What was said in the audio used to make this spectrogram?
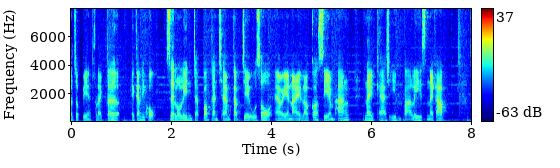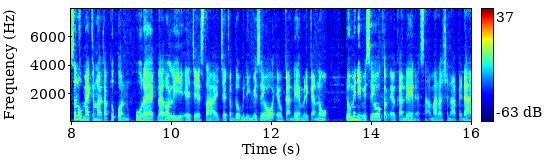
วจะเปลี่ยนคาแรคเตอร์ เหตุการณ์ที่ 6 เซโรลินจะป้องกันแชมป์กับเจอุโซ LA9 แล้วก็เซียมพังใน Cash in Paris นะครับสรุปแมตช์กันหน่อยครับทุกคน คู่แรกดากอลีเอเจสไตล์เจอกับโดมินิกมิเซโอเอลกันเดอเมริกาโน โดมินิกมิเซโอกับเอลกันเดเนี่ยสามารถเอาชนะไปได้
